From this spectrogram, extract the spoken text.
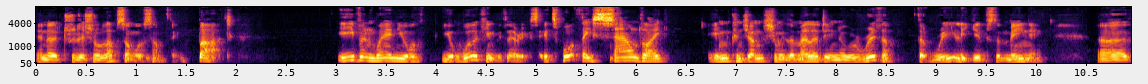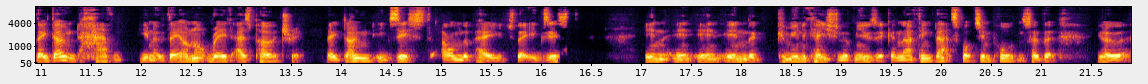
in a traditional love song or something. But even when you're you're working with lyrics, it's what they sound like in conjunction with a melody and a rhythm that really gives them meaning. Uh, they don't have, you know, they are not read as poetry. They don't exist on the page. They exist in, in, in the communication of music. And I think that's what's important. So that, you know,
